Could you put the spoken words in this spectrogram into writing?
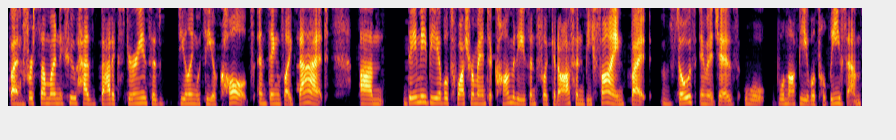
But Yeah. for someone who has bad experiences dealing with the occult and things like that um, they may be able to watch romantic comedies and flick it off and be fine but those images will will not be able to leave them.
